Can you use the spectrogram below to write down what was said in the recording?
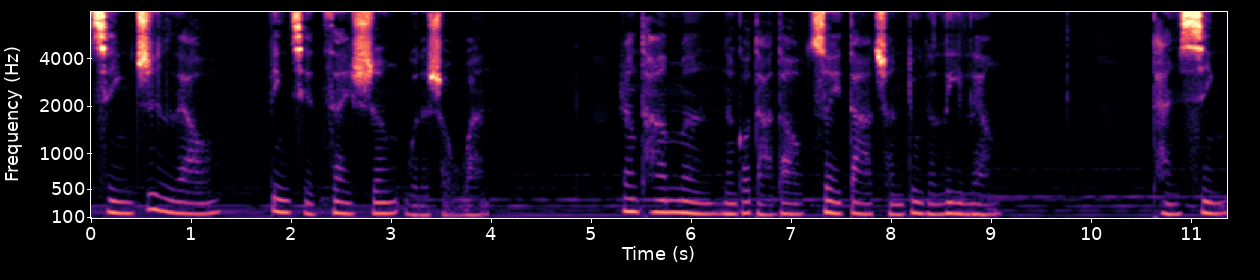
请治疗并且再生我的手腕，让他们能够达到最大程度的力量、弹性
